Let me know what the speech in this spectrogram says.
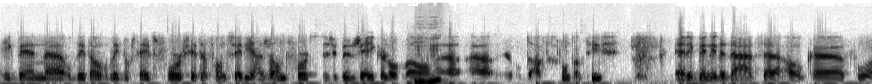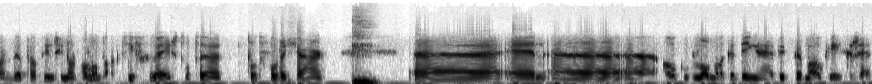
Ik ben op dit ogenblik nog steeds voorzitter van het CDA Zandvoort. Dus ik ben zeker nog wel Mhm. op de achtergrond actief. En ik ben inderdaad ook voor de provincie Noord-Holland actief geweest tot, tot vorig jaar. en eh, eh, ook op landelijke dingen heb ik me ook ingezet.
